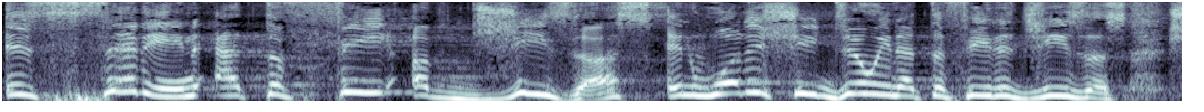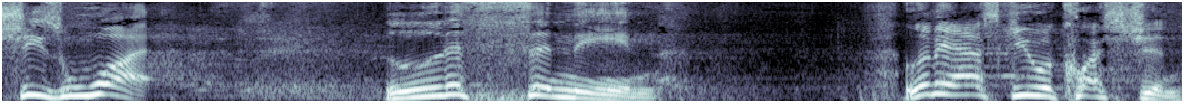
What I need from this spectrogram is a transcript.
is sitting at the feet of Jesus. And what is she doing at the feet of Jesus? She's what? Listening. Let me ask you a question.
